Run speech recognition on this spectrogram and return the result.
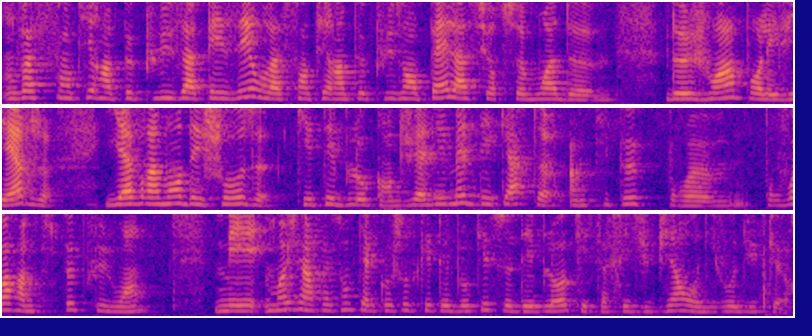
on va se sentir un peu plus apaisé, on va se sentir un peu plus en paix là sur ce mois de, de juin pour les vierges. Il y a vraiment des choses qui étaient bloquantes. Je vais aller mettre des cartes un petit peu pour, euh, pour voir un petit peu plus loin. Mais moi j'ai l'impression que quelque chose qui était bloqué se débloque et ça fait du bien au niveau du cœur.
